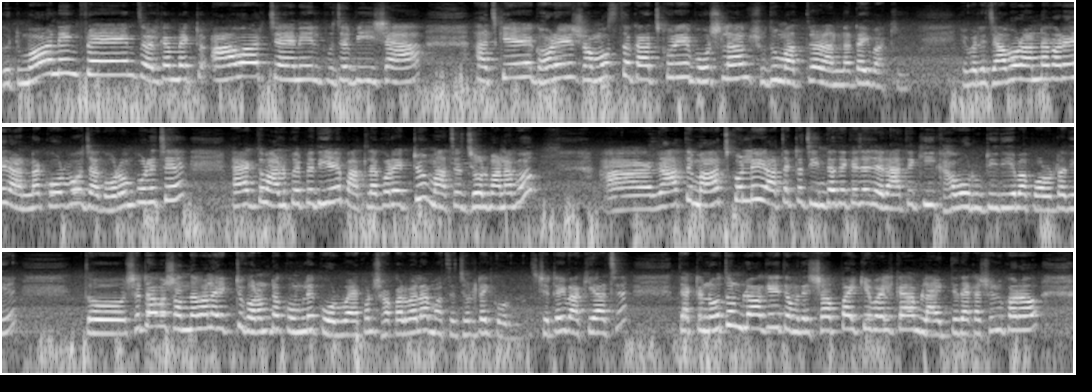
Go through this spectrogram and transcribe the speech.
Good morning friends welcome back to our channel Puja বিশা আজকে ঘরের সমস্ত কাজ করে বসলাম, শুধুমাত্র রান্নাটাই বাকি। এবারে যাব রান্না করে রান্না করব, যা গরম পড়েছে, একদম আলু পেঁপে দিয়ে পাতলা করে একটু মাছের ঝোল বানাবো। আর রাতে মাছ করলেই রাতে একটা চিন্তা থেকে যায় যে রাতে কি খাব, রুটি দিয়ে বা পরোটা দিয়ে। তো সেটা আবার সন্ধ্যাবেলা একটু গরমটা কমলে করব, এখন সকালবেলা মাছের ঝোলটাই করব, সেটাই বাকি আছে। তো একটা নতুন ব্লগে তোমাদের সবাইকে ওয়েলকাম লাইক দিয়ে দেখা শুরু করো।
